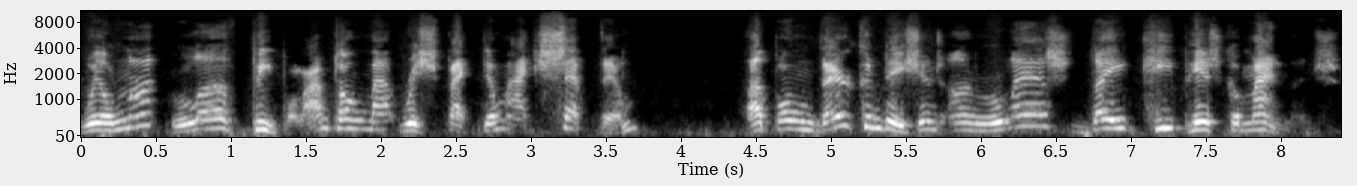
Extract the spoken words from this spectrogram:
will not love people. I'm talking about respect them, accept them upon their conditions unless they keep his commandments.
